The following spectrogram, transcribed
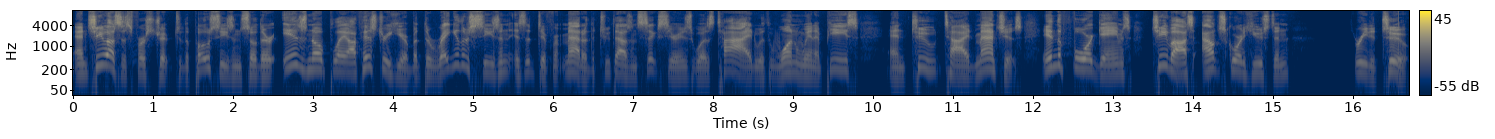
And Chivas' first trip to the postseason, so there is no playoff history here, but the regular season is a different matter. The 2006 series was tied with one win apiece and two tied matches. In the four games, Chivas outscored Houston 3 to 2.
